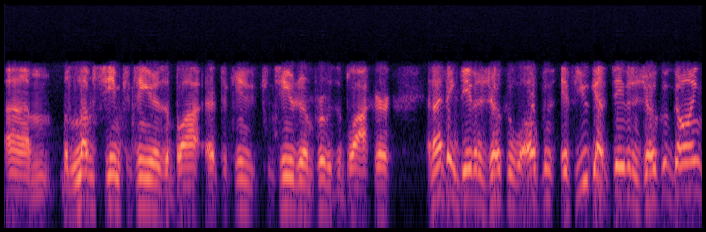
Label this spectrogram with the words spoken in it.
Um, would love to see him continue as a block, or to continue to improve as a blocker. And I think David Njoku will open. If you get David Njoku going,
